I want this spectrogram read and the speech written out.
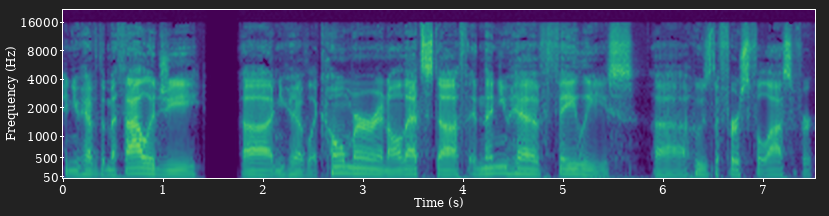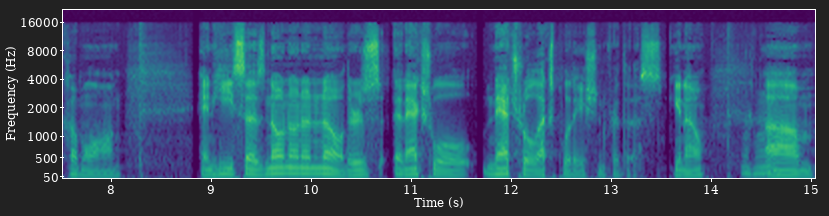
and you have the mythology, uh, and you have like Homer and all that stuff, and then you have Thales, uh, who's the first philosopher come along, and he says, no, no, no, no, no. There's an actual natural explanation for this. You know. Mm-hmm. Um,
